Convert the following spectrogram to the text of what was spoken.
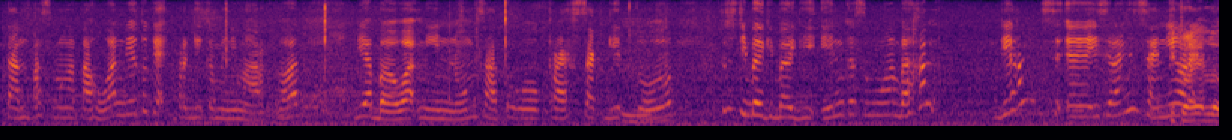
tanpa sepengetahuan dia tuh kayak pergi ke minimarket dia bawa minum satu kresek gitu terus dibagi-bagiin ke semua bahkan dia kan eh, istilahnya senior kecuali ya. lu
